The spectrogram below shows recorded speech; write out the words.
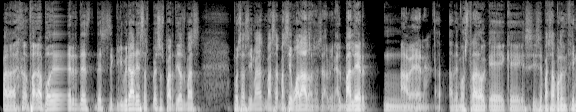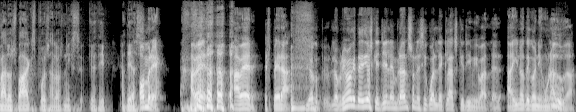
para, para poder desequilibrar esos, esos partidos más, pues así más, más, más igualados. O sea, al final Valer mm, a ver. Ha, demostrado que, que, si se pasa por encima de los Bucks, pues a los Knicks, quiero decir, Matías. Hombre, a ver, a ver, espera. Yo, lo primero que te digo es que Jalen Branson es igual de clutch que Jimmy Butler. Ahí no tengo ninguna uh. duda.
